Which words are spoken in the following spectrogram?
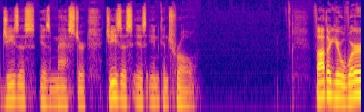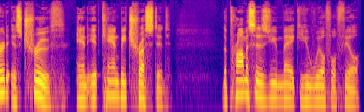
Jesus is master, Jesus is in control. Father, your word is truth and it can be trusted. The promises you make, you will fulfill.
